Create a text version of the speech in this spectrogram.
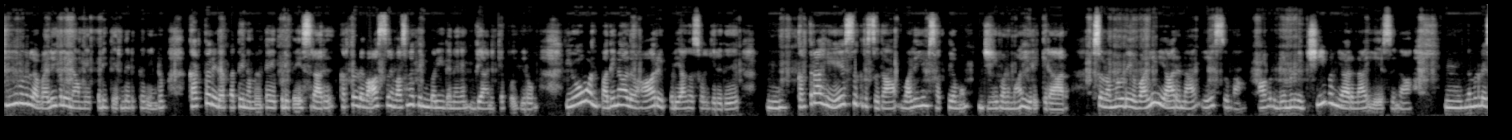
ஜீவனுள்ள வழிகளை நாம் எப்படி தேர்ந்தெடுக்க வேண்டும்? கர்த்தர் இதை பற்றி நம்மள்கிட்ட எப்படி பேசுகிறாரு கர்த்தருடைய வாச வசனத்தின்படி இதனை தியானிக்க போகிறோம். யோவன் பதினாலு ஆறு இப்படியாக சொல்கிறது. கர்த்தராகி இயேசு கிறிஸ்து தான் வழியும் சத்தியமும் ஜீவனுமாய் இருக்கிறார். ஸோ நம்மளுடைய வழி யாருன்னா இயேசு தான். அவர் நம்மளுடைய ஜீவன் யாருன்னா இயேசு தான். நம்மளுடைய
